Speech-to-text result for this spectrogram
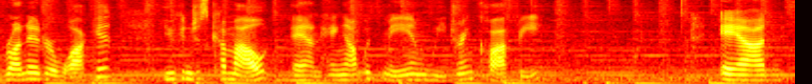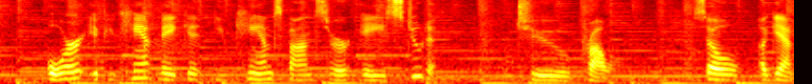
run it or walk it, you can just come out and hang out with me and we drink coffee. And, or if you can't make it, you can sponsor a student to prowl. So again,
